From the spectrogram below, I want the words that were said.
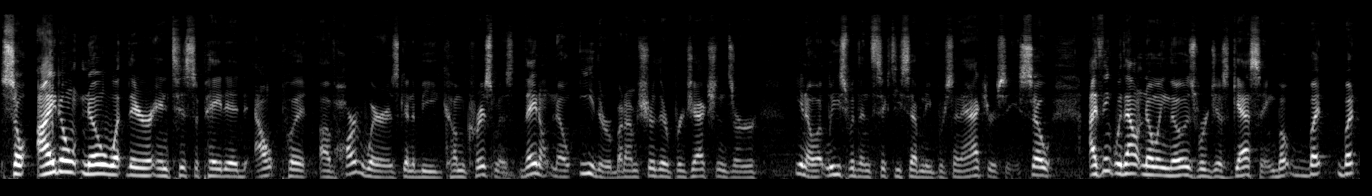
so I don't know what their anticipated output of hardware is going to be come Christmas. They don't know either, but I'm sure their projections are, you know, at least within 60, 70% accuracy. So I think without knowing those, we're just guessing. But, but, but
